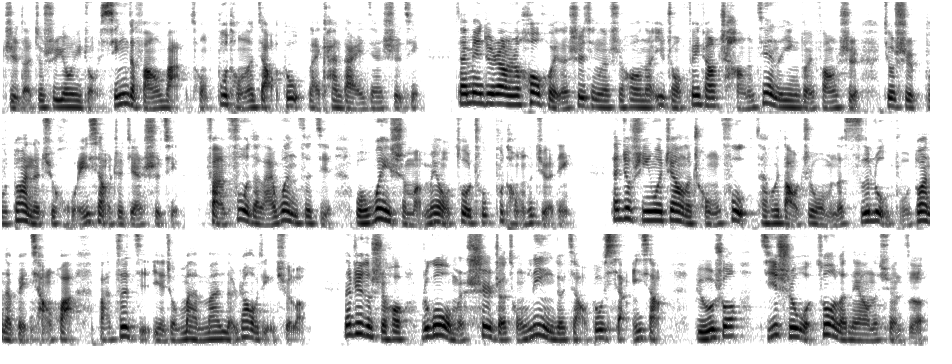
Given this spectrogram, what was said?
指的就是用一种新的方法，从不同的角度来看待一件事情。在面对让人后悔的事情的时候呢，一种非常常见的应对方式就是不断的去回想这件事情，反复的来问自己，我为什么没有做出不同的决定？但就是因为这样的重复，才会导致我们的思路不断的被强化，把自己也就慢慢的绕进去了。那这个时候，如果我们试着从另一个角度想一想，比如说，即使我做了那样的选择，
